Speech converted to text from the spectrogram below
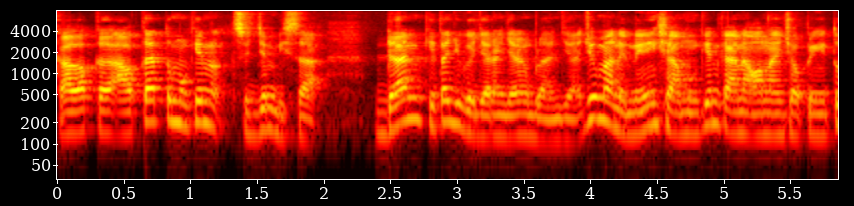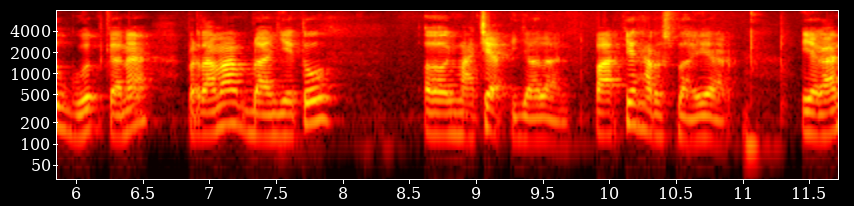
Kalau ke outlet tuh mungkin sejam bisa. Dan kita juga jarang-jarang belanja. Cuman di Indonesia mungkin karena online shopping itu good karena pertama belanja itu eh, macet di jalan. Parkir harus bayar. Iya kan?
